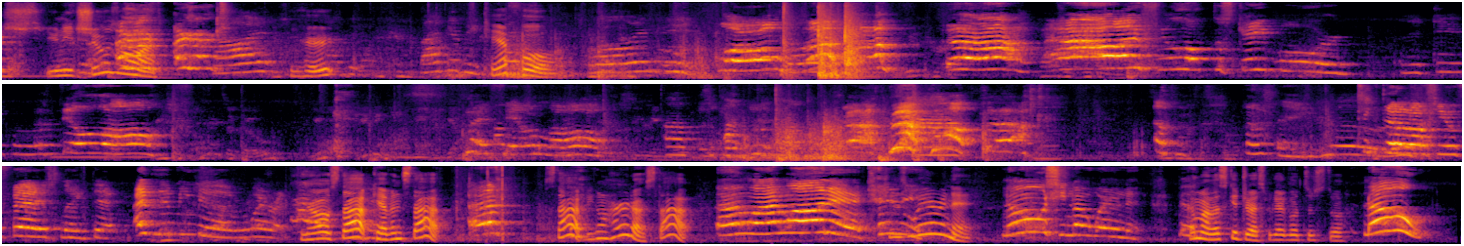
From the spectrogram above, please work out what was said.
need, you need shoes on. I hurt. You hurt? Careful. Whoa! Ow, I fell off the skateboard. I fell off. I fell off. Take that off your face like that. I let me know where it. No, stop, Kevin. Stop. Ah, Stop. You're going to hurt us. Stop. Oh, I want it. Give She's wearing it. No, she's not wearing it. Come on, let's get dressed. We got to go to the store.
